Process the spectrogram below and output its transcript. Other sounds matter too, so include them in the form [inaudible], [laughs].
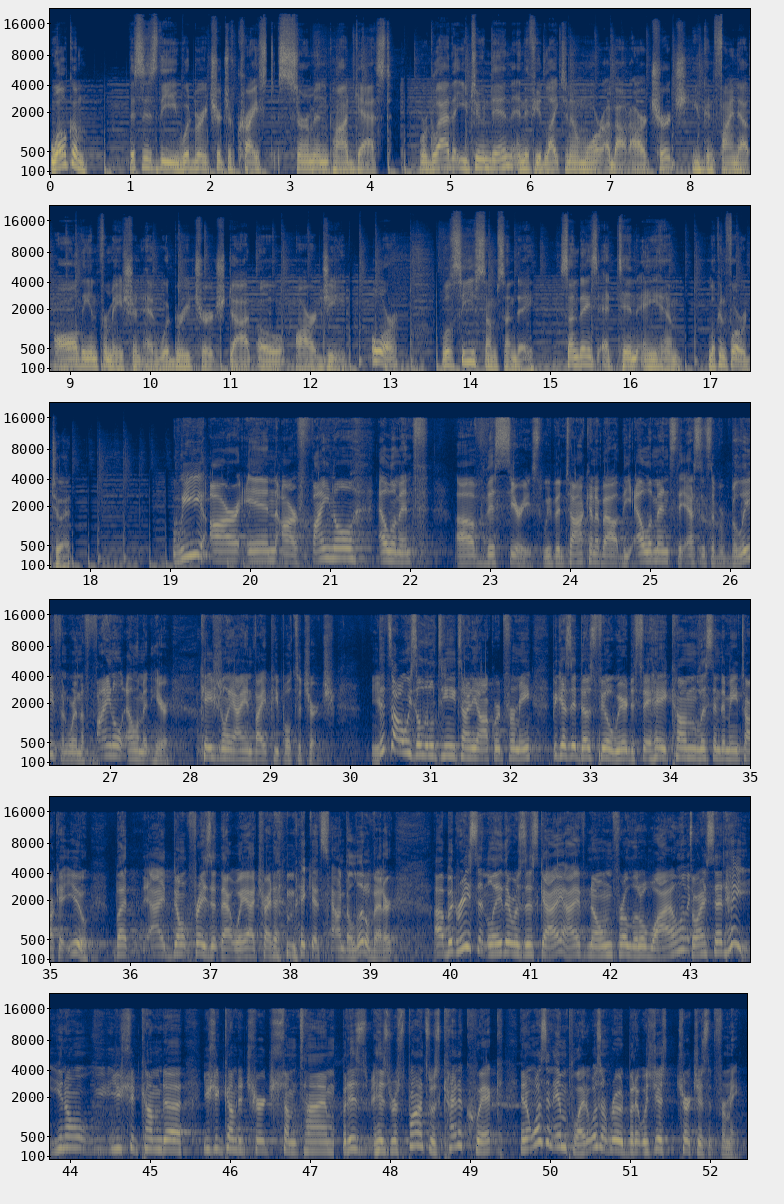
Welcome. This is the Woodbury Church of Christ Sermon Podcast. We're glad that you tuned in, and if you'd like to know more about our church, you can find out all the information at woodburychurch.org. Or we'll see you some Sunday, Sundays at 10 a.m. Looking forward to it. We are in our final element of this series. We've been talking about the elements, the essence of a belief, and we're in the final element here. Occasionally, I invite people to church. It's always a little teeny tiny awkward for me because it does feel weird to say, hey, come listen to me talk at you. But I don't phrase it that way. I try to [laughs] make it sound a little better. Uh, but recently, there was this guy I've known for a little while, and so I said, "Hey, you know, you should come to you should come to church sometime." But his his response was kind of quick, and it wasn't impolite, it wasn't rude, but it was just, "Church isn't for me."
